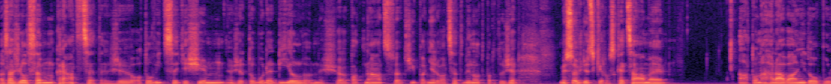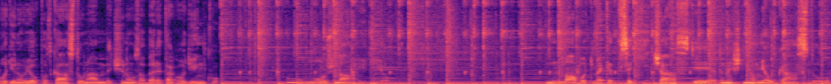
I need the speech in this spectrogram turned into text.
Zažil jsem krátce, takže o to víc se těším, že to bude díl než 15, případně 20 minut, protože my se vždycky rozkecáme, a to nahrávání toho půlhodinového podcastu nám většinou zabere tak hodinku. Možná i díl. No a pojďme ke třetí části dnešního mňaukástu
